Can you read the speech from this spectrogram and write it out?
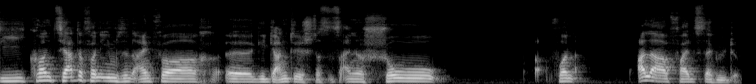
Die Konzerte von ihm sind einfach äh, gigantisch. Das ist eine Show von allerfeinster Güte.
